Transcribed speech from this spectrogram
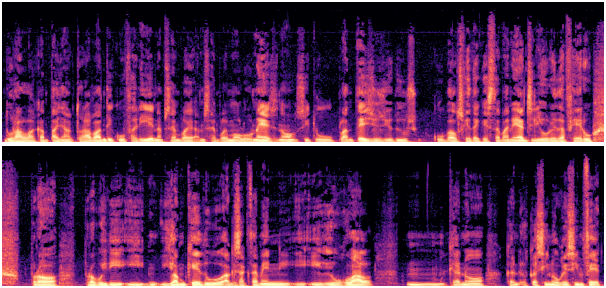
durant la campanya electoral van dir que ho farien, em sembla, em sembla molt honest, no? Si tu ho planteges i ho dius que ho vols fer d'aquesta manera, ets lliure de fer-ho, però, però vull dir, i, jo em quedo exactament i, i, igual que, no, que, que si no ho haguessin fet.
